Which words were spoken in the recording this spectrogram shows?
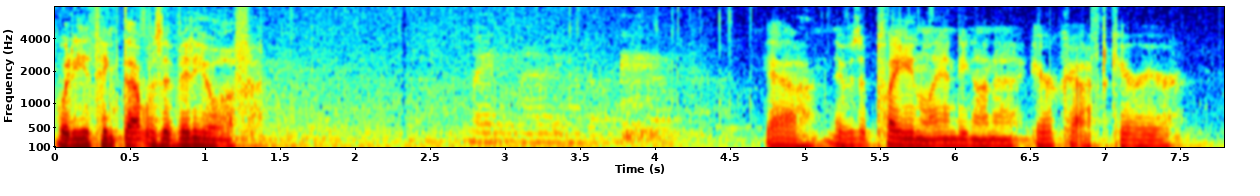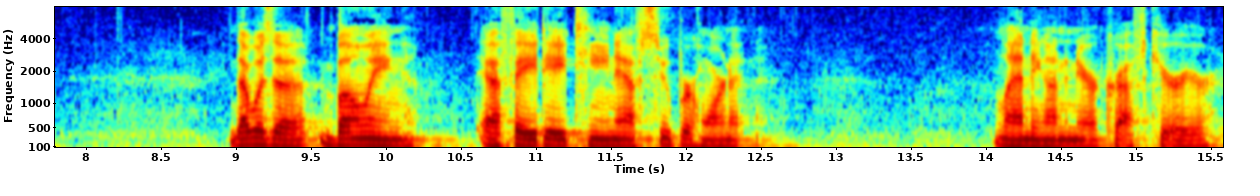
What do you think that was a video of? Yeah, it was a plane landing on an aircraft carrier. That was a Boeing F/A-18F Super Hornet landing on an aircraft carrier.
